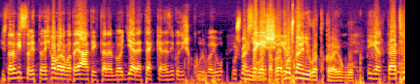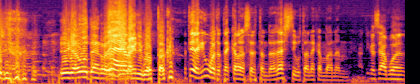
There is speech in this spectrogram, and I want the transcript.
És utána visszavittem egy haveromat a játékterembe, hogy gyere tekkenezünk, az is kurva jó. Most megnyugodtak, a, most megnyugodtak a rajongók. Igen, Tehát, hogy igen, Oden rajongók megnyugodtak. tényleg jó volt a tekken, nagyon szerettem, de az SC után nekem már nem. Hát igazából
